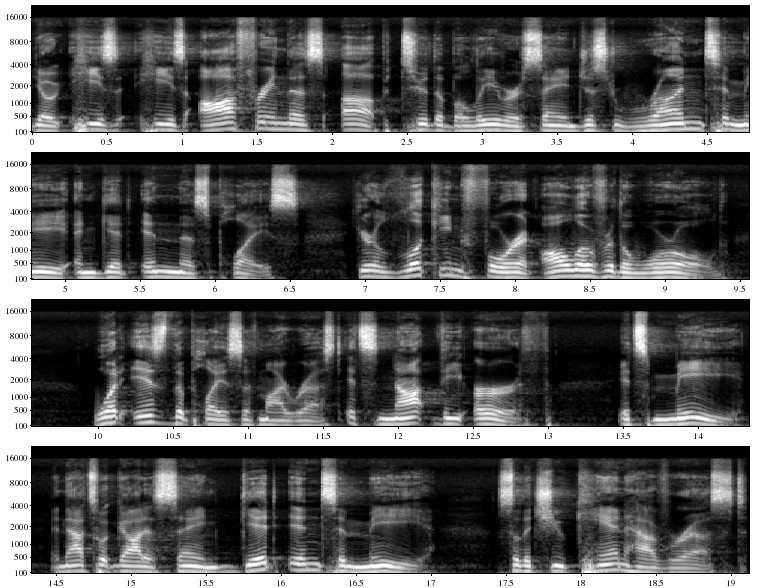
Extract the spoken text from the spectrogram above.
You know, he's, he's offering this up to the believer saying, just run to me and get in this place. You're looking for it all over the world. What is the place of my rest? It's not the earth, it's me. And that's what God is saying. Get into me so that you can have rest.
